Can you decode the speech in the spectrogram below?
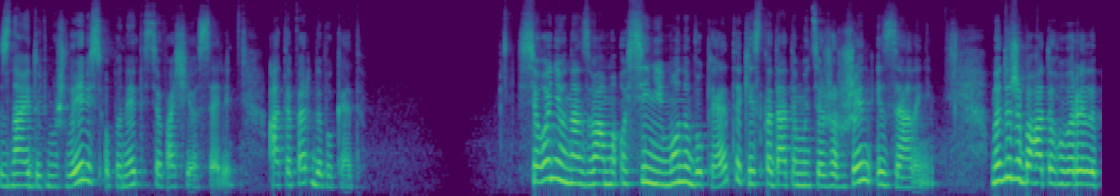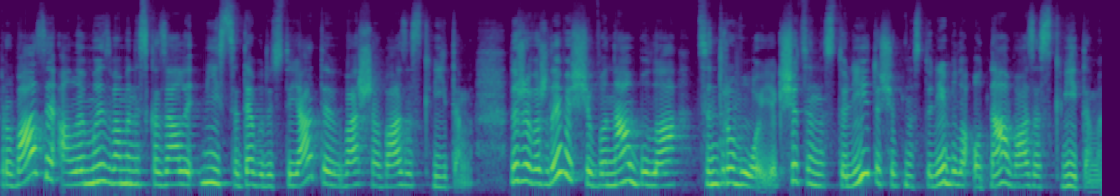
знайдуть можливість опинитися в вашій оселі. А тепер до букету. Сьогодні у нас з вами осінній монобукет, який складатиметься жоржин із зелені. Ми дуже багато говорили про вази, але ми з вами не сказали місце, де будуть стояти ваша ваза з квітами. Дуже важливо, щоб вона була центровою. Якщо це на столі, то щоб на столі була одна ваза з квітами.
